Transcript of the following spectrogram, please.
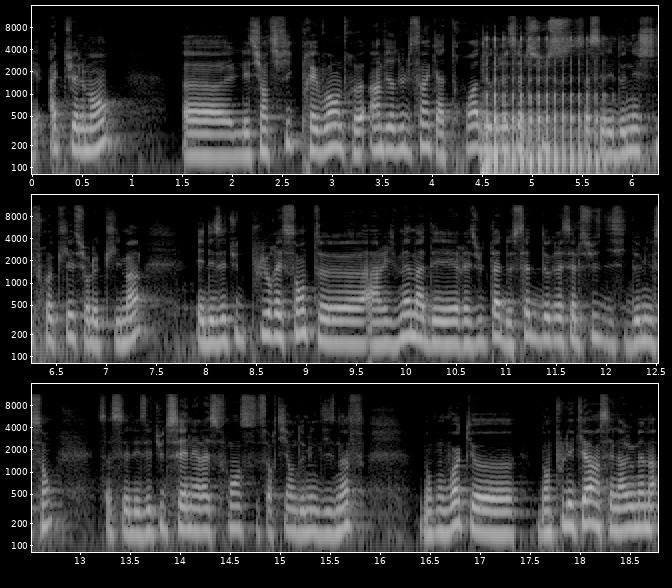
Et actuellement, les scientifiques prévoient entre 1,5 à 3 degrés Celsius, ça c'est les données chiffres clés sur le climat, et des études plus récentes euh, arrivent même à des résultats de 7 degrés Celsius d'ici 2100. Ça, c'est les études CNRS France sorties en 2019. Donc on voit que dans tous les cas, un scénario même à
